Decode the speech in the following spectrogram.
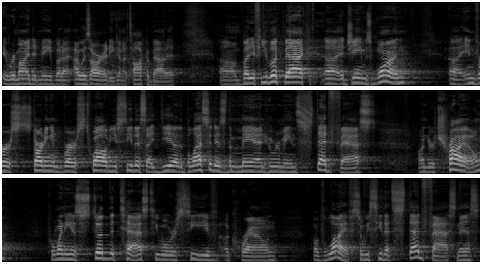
it reminded me, but I, I was already going to talk about it. Um, but if you look back uh, at James 1, uh, in verse, starting in verse 12, you see this idea blessed is the man who remains steadfast under trial, for when he has stood the test, he will receive a crown of life. So we see that steadfastness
